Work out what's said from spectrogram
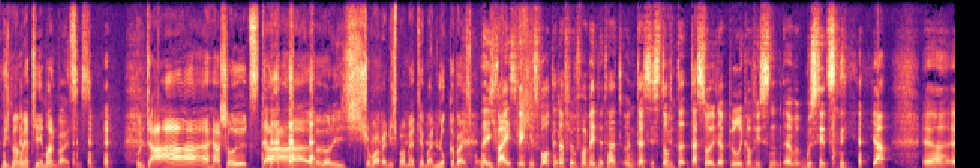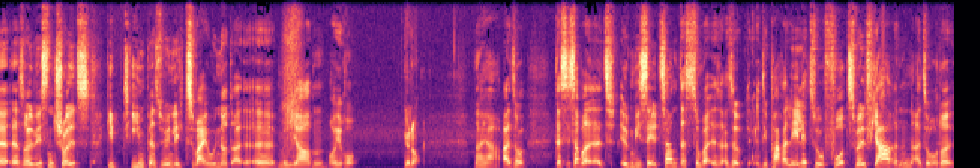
Nicht mal mehr Thälmann weiß es. Und da, Herr Schulz, da würde ich schon mal, wenn nicht mal mehr Thälmann Lucke weiß. Na, ich weiß, welches Wort er dafür verwendet hat und das ist doch, ja. das soll der Bürger wissen. Er muss jetzt nicht, ja, er, er soll wissen, Scholz gibt ihm persönlich 200 äh, Milliarden Euro. Genau. Naja, also das ist aber irgendwie seltsam, dass zum Beispiel, also die Parallele zu vor zwölf Jahren, also oder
